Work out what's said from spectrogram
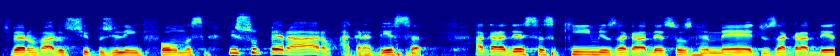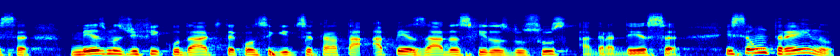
tiveram vários tipos de linfomas e superaram. Agradeça. Agradeça as químios, agradeça os remédios, agradeça mesmo as dificuldades de ter conseguido se tratar, apesar das filas do SUS, agradeça. Isso é um treino.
